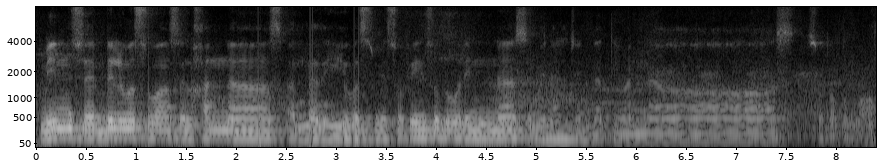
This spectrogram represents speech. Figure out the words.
من شر الوسواس الخناس الذي يوسوس في صدور الناس من الجنة والناس. صدق الله.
